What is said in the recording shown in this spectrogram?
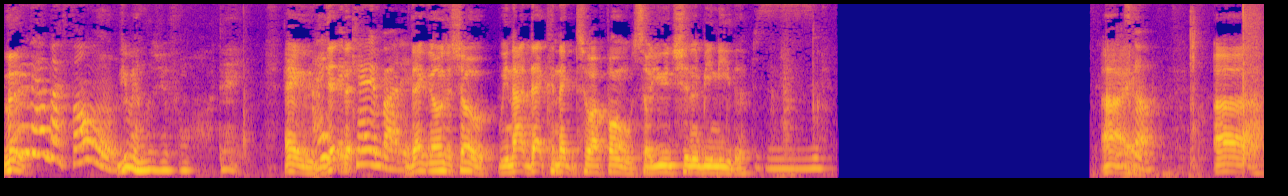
I don't even have my phone. you've been losing your phone all day. Hey, I ain't that- that- caring about it. That goes to show we're not that connected to our phones, so you shouldn't be neither. All Let's go. Uh,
